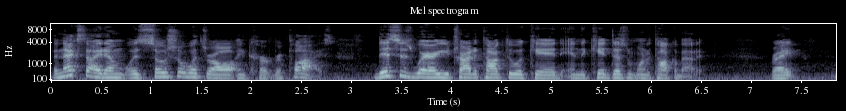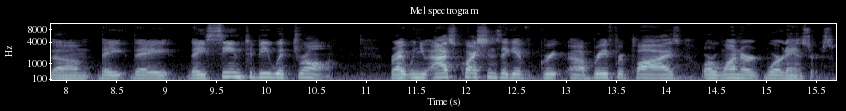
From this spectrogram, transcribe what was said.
The next item was social withdrawal and curt replies. This is where you try to talk to a kid and the kid doesn't want to talk about it, right? Um, they they they seem to be withdrawn. right? When you ask questions, they give uh, brief replies or one or word answers.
